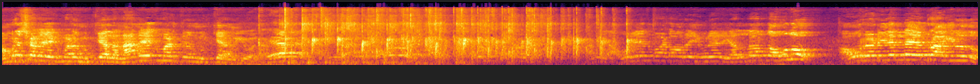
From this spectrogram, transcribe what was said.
ಅಣ್ಣ ಹೇಗೆ ಮಾಡೋದು ಮುಖ್ಯ ಅಲ್ಲ? ನಾನು ಹೇಗೆ ಮಾಡ್ತೀನಿ ಮುಖ್ಯ ನನಗೆ ಇವಾಗ. ಅವ್ರೇನು ಮಾಡೋರು? ಇವ್ರೇ ಎಲ್ಲರದು ಹೌದು. ಅವ್ರ ಅಡಿಯಲ್ಲೇ ಎಲ್ಲರೂ ಆಗಿರೋದು.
